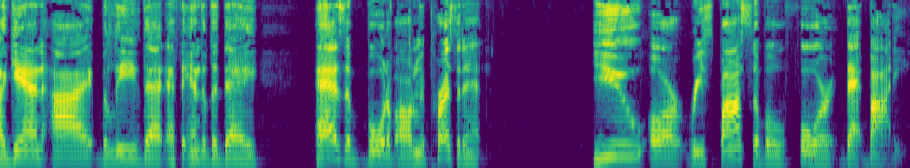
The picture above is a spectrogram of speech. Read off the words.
again, I believe that at the end of the day, as a Board of Alderman president, you are responsible for that body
